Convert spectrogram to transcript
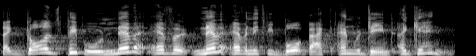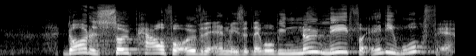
that God's people will never ever, never ever need to be brought back and redeemed again. God is so powerful over the enemies that there will be no need for any warfare.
